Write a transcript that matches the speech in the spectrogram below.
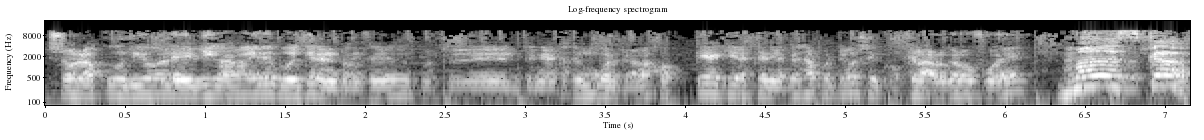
solo acudió Lady Gaga y The Weeknd, entonces pues, eh, tenía que hacer un buen trabajo. ¿Qué quieres que diga? ¿Que es apoteósico? Claro que lo fue. ¡Mask up!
